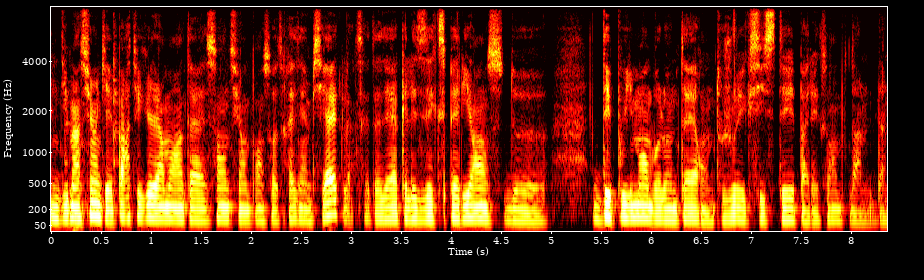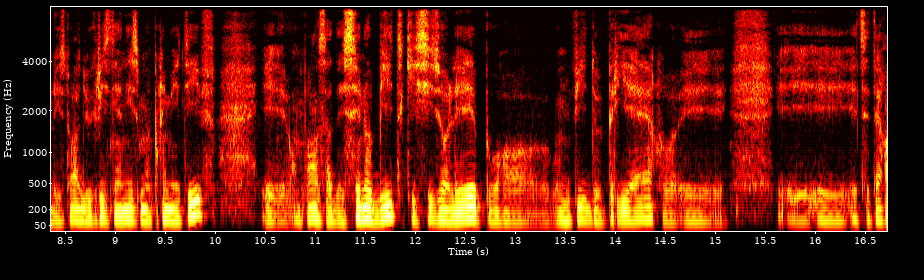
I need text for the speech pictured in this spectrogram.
une dimension qui est particulièrement intéressante si on pense au XIIIe siècle, c'est-à-dire que les expériences de dépouillement volontaire ont toujours existé, par exemple, dans, dans l'histoire du christianisme primitif, et on pense à des cénobites qui s'isolaient pour euh, une vie de prière, et, et, et- etc.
